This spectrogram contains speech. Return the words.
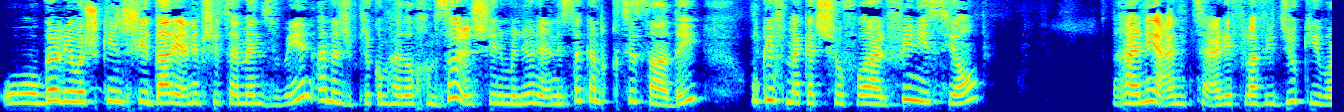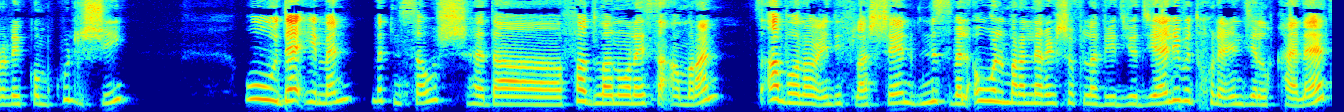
وقالوا لي واش كاين شي دار يعني بشي ثمن زوين. أنا جبت لكم هادو 25 مليون يعني سكن اقتصادي وكيف ما كتشوفوا راه ال finition غني عن التعريف la vidéo كيوريكم كل شيء ودائما ما تنسوش هذا فضلا وليس امرا. t'abonnاو عندي في la chaîne بالنسبة لأول مرة اللي غيشوف la vidéo ديالي ويدخل عندي للقناة.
